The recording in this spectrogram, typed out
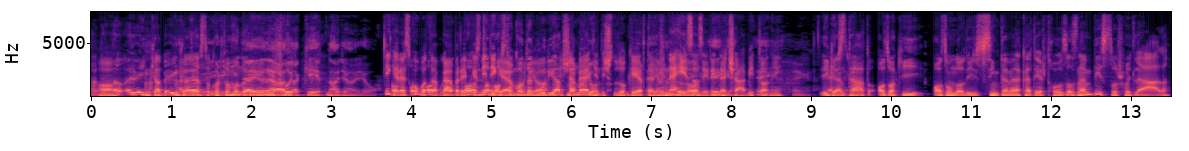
a... Hát, inkább, inkább hát, ezt akartam mondani én is, hogy... a két nagyon jó. Igen, ez Kobotav Gábor egyébként mindig azt a kategóriát és ebben nagyon... egyet is tudok érteni, hogy nehéz azért ide csábítani. Igen, igen. igen tehát az, aki azonnali szintemelkedést hoz, az nem biztos, hogy leáll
